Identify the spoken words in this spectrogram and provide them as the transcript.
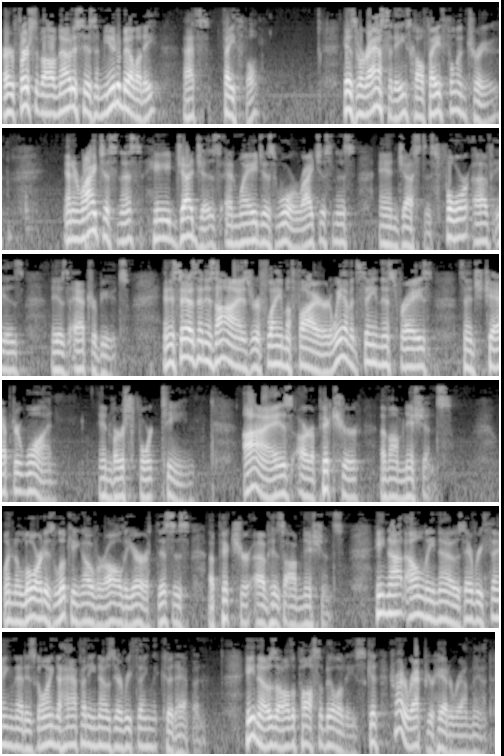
or first of all, notice his immutability. That's faithful. His veracity is called faithful and true. And in righteousness, he judges and wages war, righteousness and justice. Four of his, his attributes. And it says, in his eyes are a flame of fire. And we haven't seen this phrase since chapter 1 in verse 14. Eyes are a picture of omniscience when the Lord is looking over all the earth, this is a picture of His omniscience. He not only knows everything that is going to happen, He knows everything that could happen. He knows all the possibilities. Can, try to wrap your head around that.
